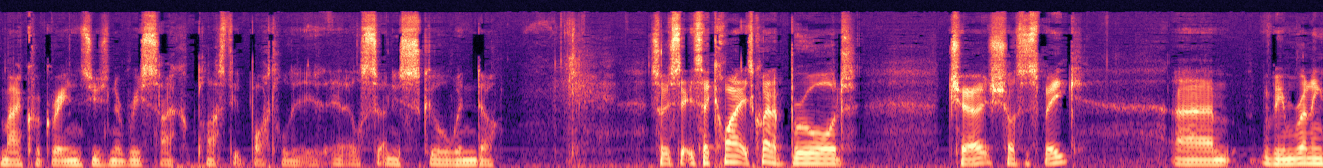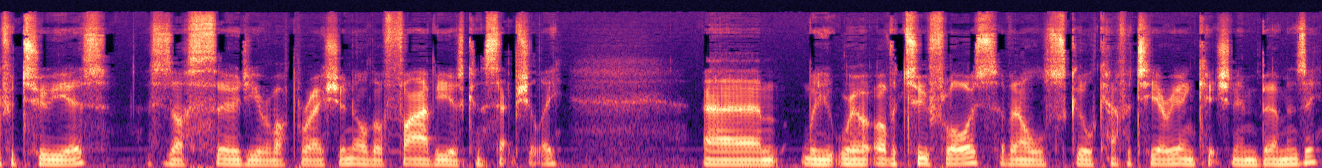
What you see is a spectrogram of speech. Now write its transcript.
microgreens using a recycled plastic bottle? It- It'll sit his school window. So it's it's a quite it's quite a broad church, so to speak. Um, we've been running for two years. This is our third year of operation, although five years conceptually. Um, we, we're over two floors of an old school cafeteria and kitchen in Bermondsey,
